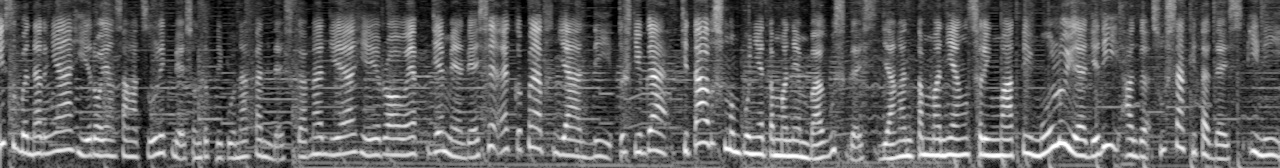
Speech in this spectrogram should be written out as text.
Ini sebenarnya hero yang sangat sulit guys untuk digunakan guys karena dia hero web game ya guys ya equipnya harus jadi terus juga kita harus mempunyai teman yang bagus guys jangan teman yang sering mati mulu ya jadi agak susah kita guys ini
